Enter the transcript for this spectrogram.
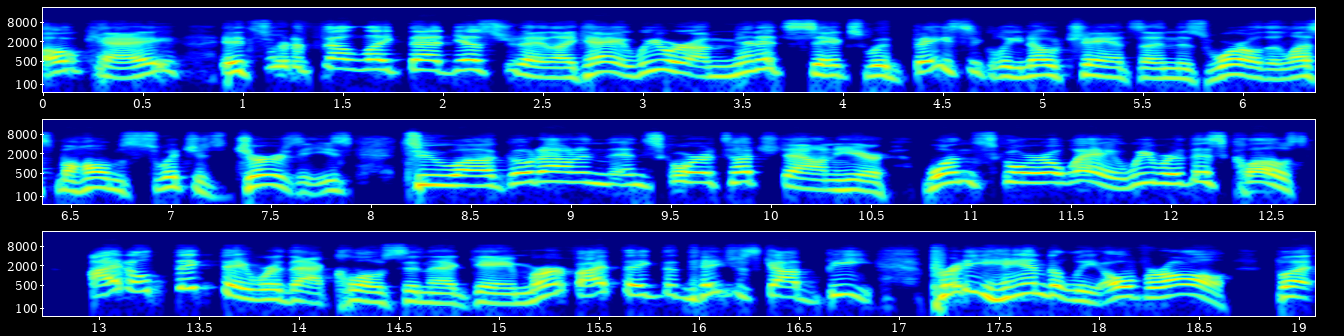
okay. It sort of felt like that yesterday. Like, hey, we were a minute six with basically no chance in this world unless Mahomes switches jerseys to uh, go down and, and score a touchdown here. One score away. We were this close. I don't think they were that close in that game, Murph. I think that they just got beat pretty handily overall. But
